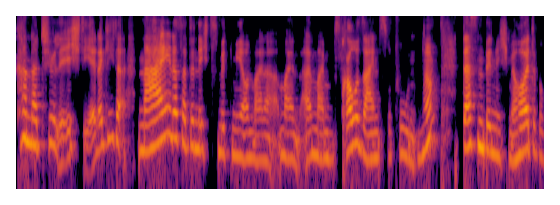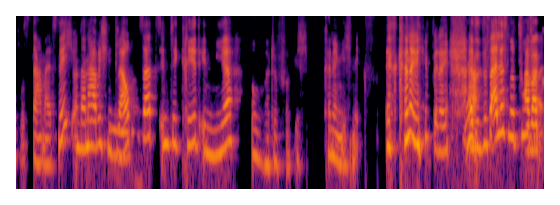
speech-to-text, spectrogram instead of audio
kann natürlich die Energie da. Nein, das hatte nichts mit mir und meiner, mein, äh, meinem Frausein zu tun. Ne? Dessen bin ich mir heute bewusst, damals nicht. Und dann habe ich einen Mhm. Glaubenssatz integriert in mir. Oh, what the fuck, ich kann eigentlich nichts. Ich kann eigentlich, ich bin eigentlich, Ja. also das ist alles nur Zufall. Aber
